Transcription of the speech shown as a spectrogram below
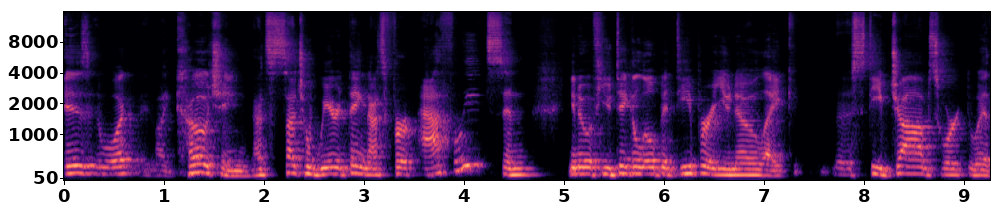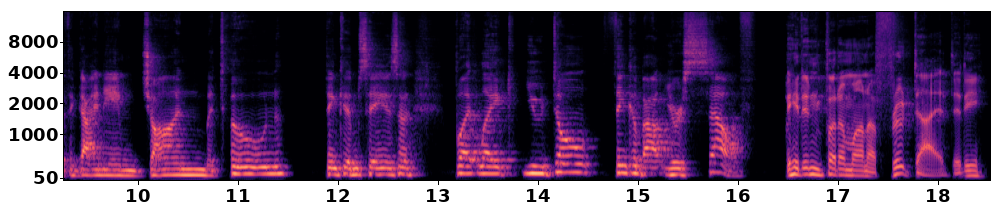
is what like coaching? That's such a weird thing. That's for athletes. And, you know, if you dig a little bit deeper, you know, like uh, Steve Jobs worked with a guy named John Mattone. I think I'm saying his name. But like you don't think about yourself. He didn't put him on a fruit diet, did he?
